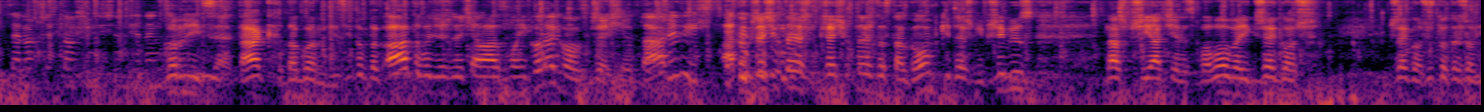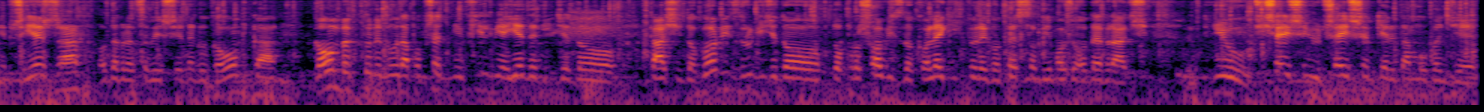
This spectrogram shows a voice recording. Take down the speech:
0381 Gorlice, tak? Do Gorlic. I to, a, to będziesz leciała z moim kolegą, z Grzesiem, tak? Oczywiście. A to Grzesiu też, Grzesiu też dostał gołąbki, też mi przywiózł. Nasz przyjaciel z Bobowej, Grzegorz. Grzegorz jutro też do mnie przyjeżdża, odebrać sobie jeszcze jednego gołąbka. Gołąbek, który był na poprzednim filmie, jeden idzie do Kasi, do Gorlic, drugi idzie do, do Proszowic, do kolegi, którego też sobie może odebrać w dniu dzisiejszym, jutrzejszym, kiedy tam mu będzie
